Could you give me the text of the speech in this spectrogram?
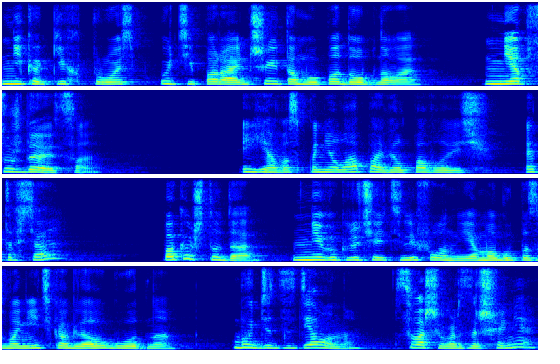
никаких просьб уйти пораньше и тому подобного. Не обсуждается». «Я вас поняла, Павел Павлович. Это все?» «Пока что да. Не выключай телефон, я могу позвонить когда угодно». «Будет сделано. С вашего разрешения?»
